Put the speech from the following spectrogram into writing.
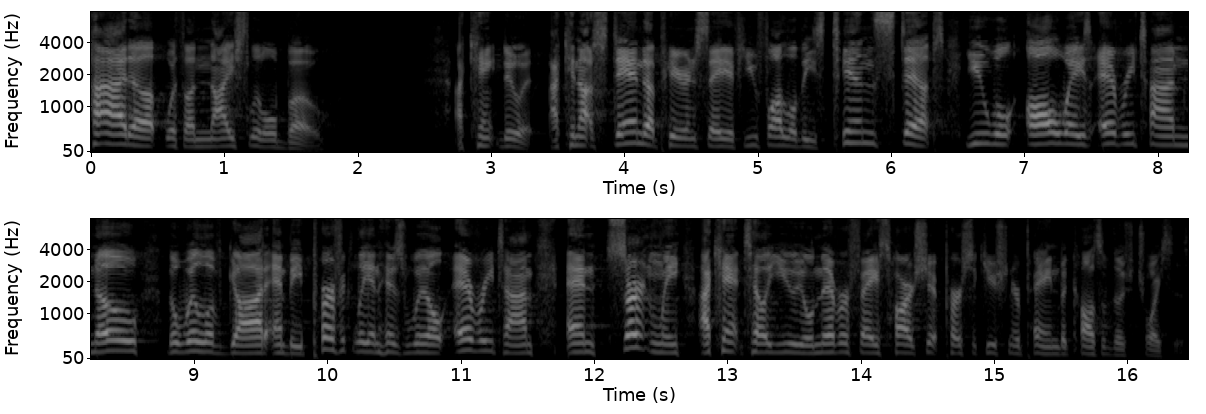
tied up with a nice little bow. I can't do it. I cannot stand up here and say, if you follow these 10 steps, you will always, every time, know the will of God and be perfectly in His will every time. And certainly, I can't tell you you'll never face hardship, persecution, or pain because of those choices.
